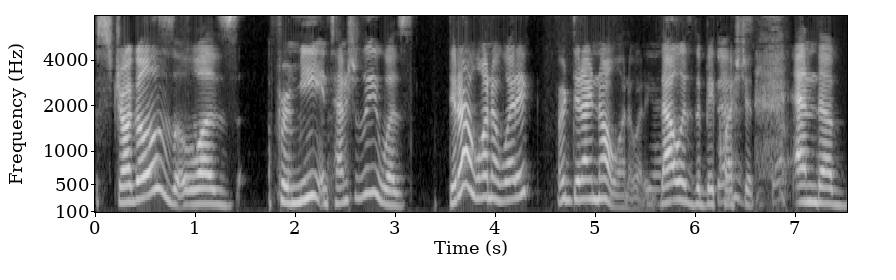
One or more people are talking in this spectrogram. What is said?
struggles was for me intentionally was did I want a wedding or did I not want a wedding? That was the big question, and the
